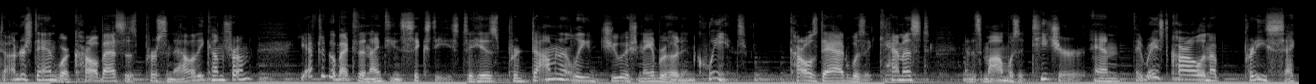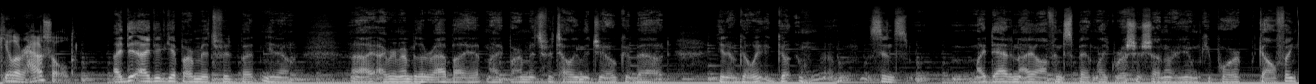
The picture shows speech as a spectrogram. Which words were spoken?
To understand where Carl Bass's personality comes from, you have to go back to the 1960s to his predominantly Jewish neighborhood in Queens. Carl's dad was a chemist and his mom was a teacher, and they raised Carl in a pretty secular household. I did, I did get bar mitzvahed, but you know, uh, I remember the rabbi at my bar mitzvah telling the joke about, you know, going go, since my dad and I often spent like Rosh Hashanah or Yom Kippur golfing.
